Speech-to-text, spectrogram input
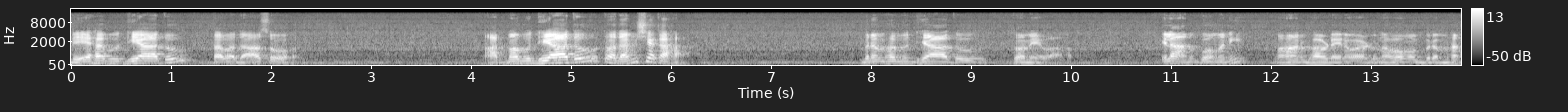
దేహబుద్ధ్యాతు తవ దాసోహ. ఆత్మబుద్ధ్యాతు తదంశక బ్రహ్మబుద్ధ్యాతు త్వమేవాహం. ఇలా అనుకోమని మహానుభావుడైన వాడు నవమ బ్రహ్మ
